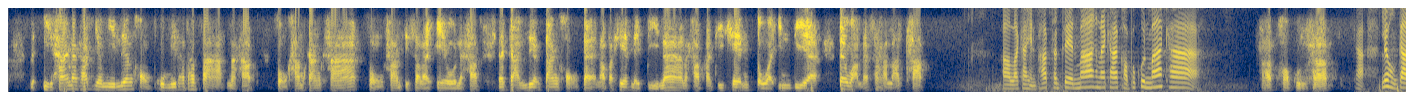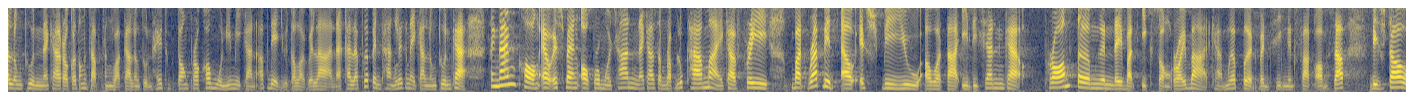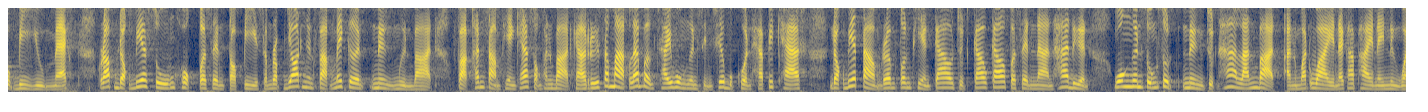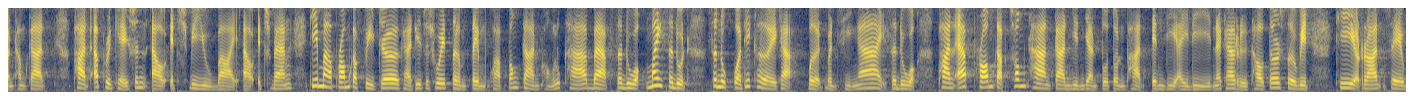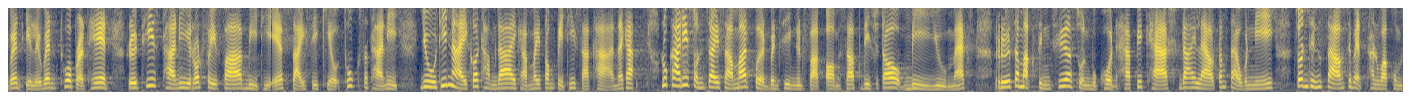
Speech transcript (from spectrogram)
อีกทั้งนะครับยังมีเรื่องของภูมิรัฐศาสตร์นะครับ สงครามการค้า สงครามอิสราเอลนะครับ และการเลือกตั้งของแต่ละประเทศในปีหน้านะครับ อาทิเช่น ตัวอินเดียไต้หวันและสหรัฐครับเอาละค่ะเห็นภาพชัดเจนมากนะคะ ขอบพระคุณมากค่ะ ครับขอบคุณครับค่ะเรื่องของการลงทุนนะคะเราก็ต้องจับจังหวะการลงทุนให้ถูกต้องเพราะข้อมูลนี้มีการอัปเดตอยู่ตลอดเวลานะคะและเพื่อเป็นทางเลือกในการลงทุนค่ะ ทางด้านของ LH Bank ออกโปรโมชั่นนะคะสำหรับลูกค้าใหม่ค่ะฟรีบัตร Rabbit LHBU Avatar Edition ค่ะ พร้อมเติมเงินในบัตรอีก 200 บาทค่ะ เมื่อเปิดบัญชีเงินฝากออมทรัพย์ Digital BU Max รับดอกเบี้ยสูง 6%ต่อปีสำหรับยอดเงินฝากไม่เกิน 10,000 บาท ฝากขั้นต่ำเพียงแค่ 2,000 บาทค่ะ หรือสมัครและเบิกใช้วงเงินสินเชื่อบุคคล Happy Cash ดอกเบี้ยต่ำเริ่มต้นเพียง 9.99%นาน 5 เดือน วงเงินสูงสุด 1.5 ล้านบาท อนุมัติไวนะคะภายใน 1 วันทำการ ผ่านแอปพลิเคชัน LHBU by LH Bank ที่มาพร้อมกับฟีเจอร์ค่ะที่จะช่วยเติมเต็มความต้องการของลูกค้าแบบสะดวกไม่สะดุด สนุกกว่าที่เคยค่ะ เปิดบัญชีง่าย สะดวก ผ่านแอปพร้อมกับช่องทางการยืนยันตัวตนผ่าน NDID นะคะหรือ Counter Service ที่ร้าน7 e เ e ่ e อทั่วประเทศ หรือที่สถานีรถไฟฟ้า BTS สายสีเขียวทุกสถานี อยู่ที่ไหนก็ทำได้ค่ะ ไม่ต้องไปที่สาขานะคะ ลูกค้าที่สนใจสามารถเปิดบัญชีเงินฝากออมทรัพย์ดิจิทัล BU Max หรือสมัครสินเชื่อส่วนบุคคล Happy Cash ได้แล้วตั้งแต่วันนี้จนถึง 31 ธันวาคม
